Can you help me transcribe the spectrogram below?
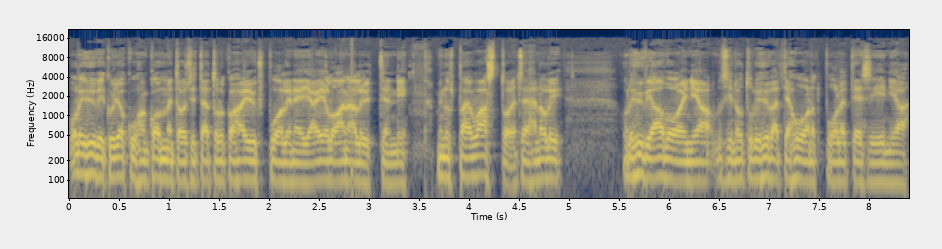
oli hyvin, kun jokuhan kommentoi sitä, että olikohan yksipuolinen ja ei ollut analyyttinen, niin minusta päinvastoin. Sehän oli, oli hyvin avoin ja siinä tuli hyvät ja huonot puolet esiin ja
